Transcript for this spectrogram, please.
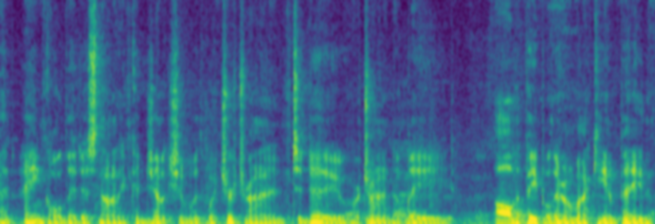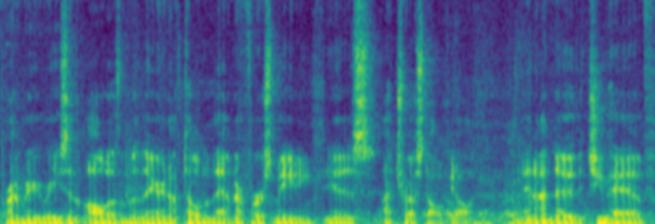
an angle that is not in conjunction with what you're trying to do or trying to lead. All the people there on my campaign, the primary reason all of them are there, and I've told them that in our first meeting, is I trust all of y'all. And I know that you have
